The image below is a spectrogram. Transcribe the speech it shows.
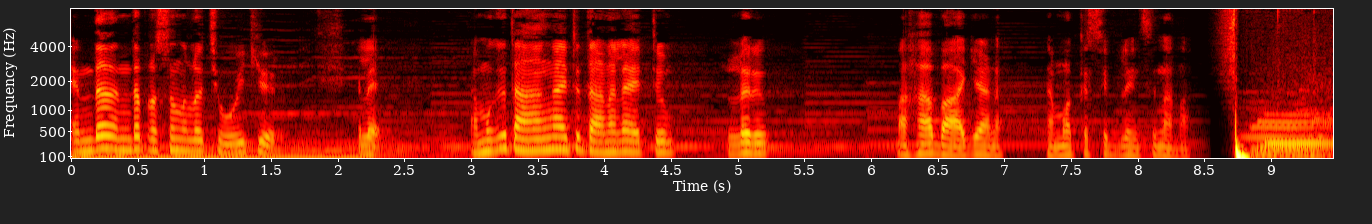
എന്താ എന്താ പ്രശ്നം എന്നുള്ളത് ചോദിക്കു വരും. അല്ലേ? നമുക്ക് താങ്ങായിട്ട് തണലായിട്ടും ഉള്ളൊരു മഹാഭാഗ്യാണ് നമ്മളൊക്കെ സിബ്ലിങ്സ് എന്ന് പറഞ്ഞാൽ.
